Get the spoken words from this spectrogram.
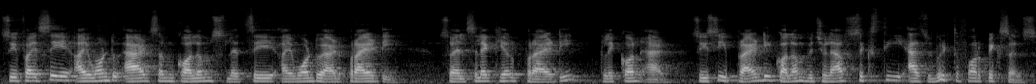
So if I say I want to add some columns, let's say I want to add priority. So I'll select here priority, click on add. So you see priority column which will have 60 as width for pixels.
